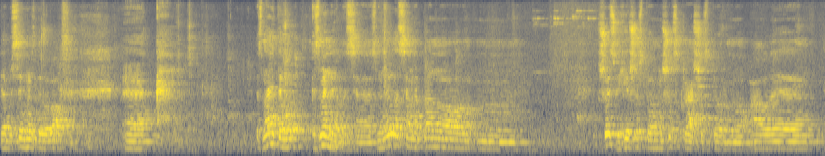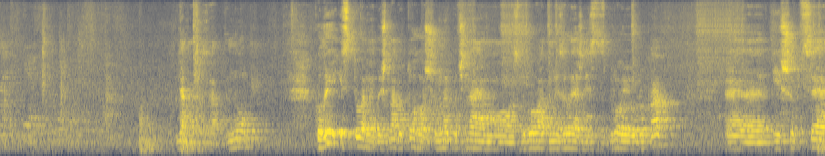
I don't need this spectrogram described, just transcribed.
я би сильно здивувався. Е, знаєте, ну, змінилося. Змінилося, напевно, щось в гіршу сторону, щось в кращу сторону, але як вам сказати? Ну, коли історія дійшла до того, що ми починаємо здобувати незалежність зброєю в руках, е, і що це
